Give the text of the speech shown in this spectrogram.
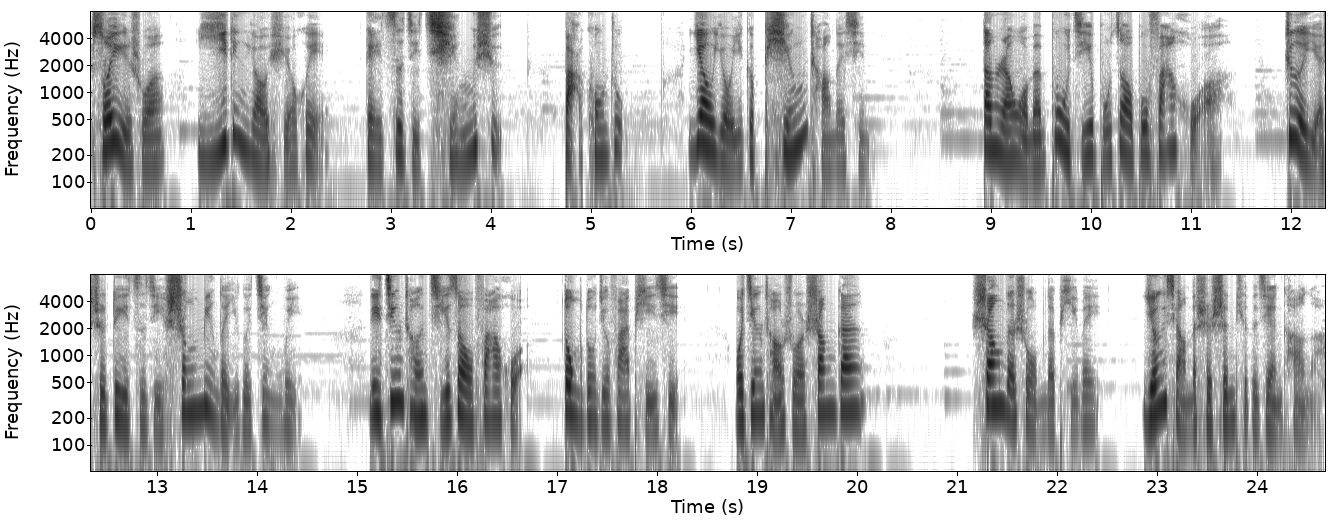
所以说，一定要学会给自己情绪把控住，要有一个平常的心。当然，我们不急不躁不发火，这也是对自己生命的一个敬畏。你经常急躁发火，动不动就发脾气，我经常说伤肝，伤的是我们的脾胃。影响的是身体的健康啊，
